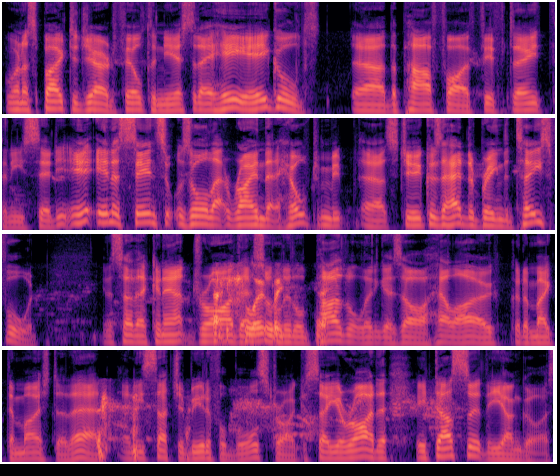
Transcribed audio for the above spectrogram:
When I spoke to Jarryd Felton yesterday, he eagled uh, the par 5 15th, and he said, in, in a sense, it was all that rain that helped him, uh, Stu, because they had to bring the tees forward. Know, so they can outdrive that sort of little puddle. And goes, Oh, hello, got to make the most of that. And he's such a beautiful ball striker. So you're right, it, does suit the young guys.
